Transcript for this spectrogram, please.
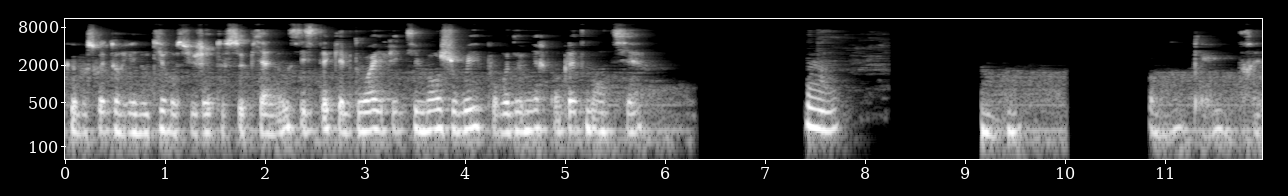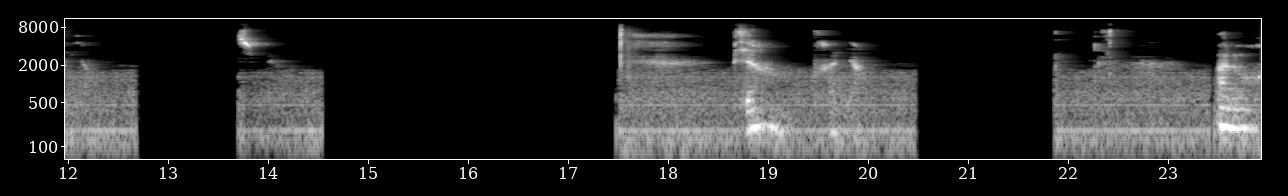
que vous souhaiteriez nous dire au sujet de ce piano, si c'était qu'elle doit effectivement jouer pour redevenir complètement entière? Non. Mhm. Ok, très bien. Super. Bien, très bien. Alors,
